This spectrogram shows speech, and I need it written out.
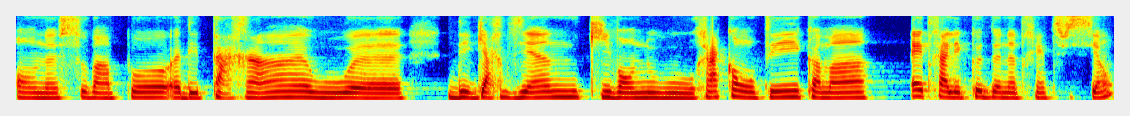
On n'a souvent pas des parents ou euh, des gardiennes qui vont nous raconter comment être à l'écoute de notre intuition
